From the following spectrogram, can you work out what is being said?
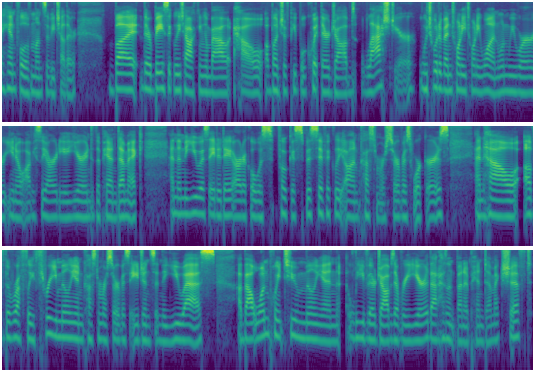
a handful of months of each other but they're basically talking about how a bunch of people quit their jobs last year, which would have been 2021 when we were, you know, obviously already a year into the pandemic. And then the USA Today article was focused specifically on customer service workers and how of the roughly 3 million customer service agents in the US, about 1.2 million leave their jobs every year. That hasn't been a pandemic shift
